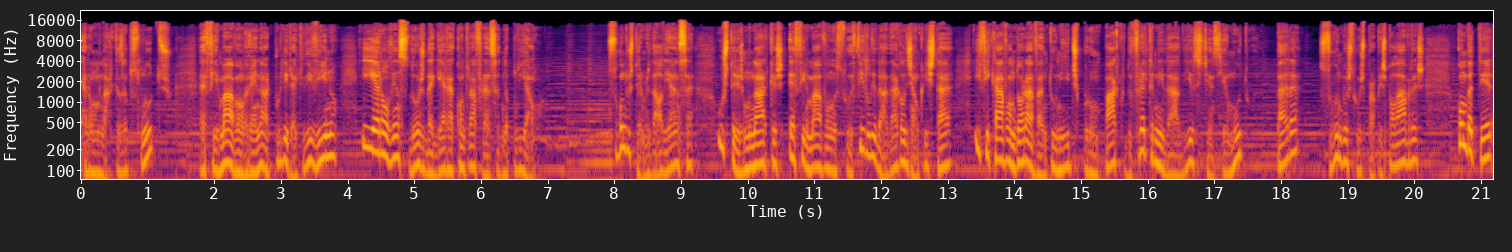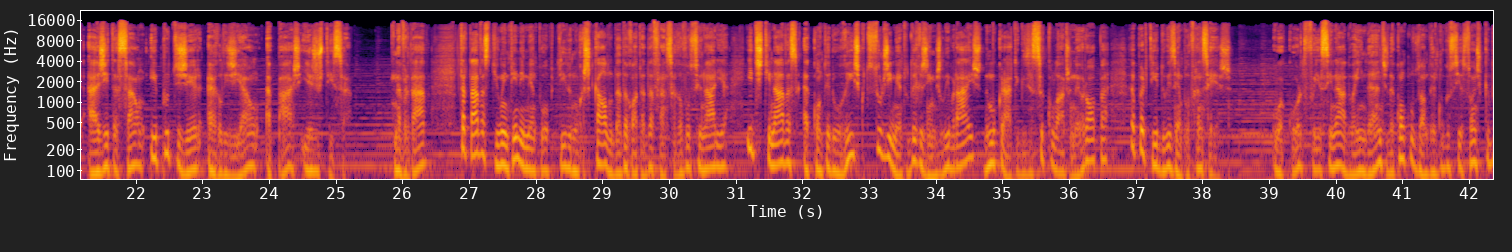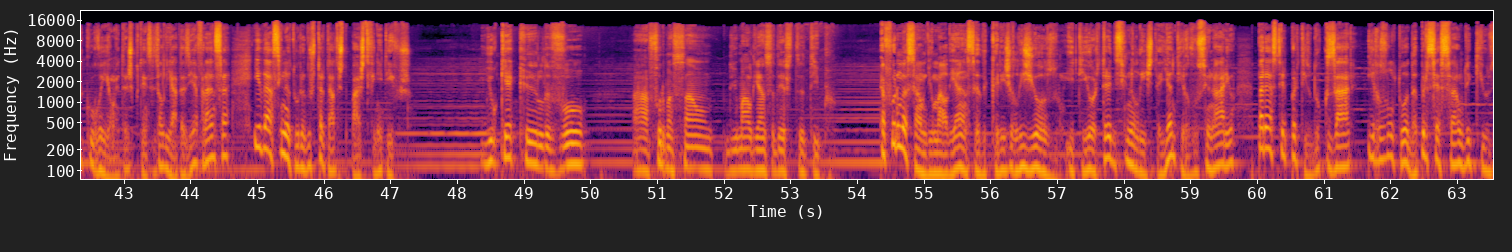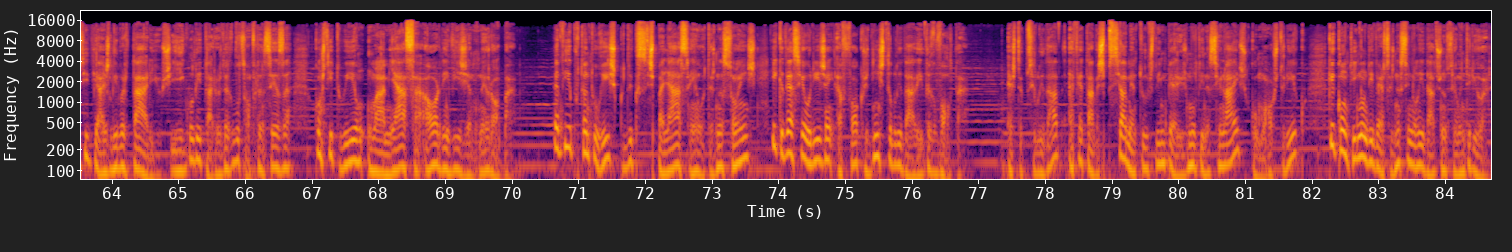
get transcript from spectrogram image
Eram monarcas absolutos, afirmavam reinar por direito divino e eram vencedores da guerra contra a França de Napoleão. Segundo os termos da aliança, os três monarcas afirmavam a sua fidelidade à religião cristã e ficavam doravante unidos por um pacto de fraternidade e assistência mútua para, segundo as suas próprias palavras, combater a agitação e proteger a religião, a paz e a justiça. Na verdade, tratava-se de um entendimento obtido no rescaldo da derrota da França revolucionária e destinava-se a conter o risco de surgimento de regimes liberais, democráticos e seculares na Europa a partir do exemplo francês. O acordo foi assinado ainda antes da conclusão das negociações que decorriam entre as potências aliadas e a França e da assinatura dos tratados de paz definitivos. E o que é que levou à formação de uma aliança deste tipo? A formação de uma aliança de cariz religioso e teor tradicionalista e antirrevolucionário parece ter partido do czar e resultou da percepção de que os ideais libertários e igualitários da Revolução Francesa constituíam uma ameaça à ordem vigente na Europa. Havia, portanto, o risco de que se espalhassem a outras nações e que dessem origem a focos de instabilidade e de revolta. Esta possibilidade afetava especialmente os de impérios multinacionais, como o austríaco, que continham diversas nacionalidades no seu interior.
